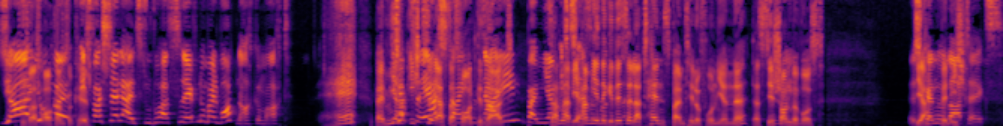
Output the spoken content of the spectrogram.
Ja, du warst Junge, auch ganz okay. ich war schneller als du. Du hast safe nur mein Wort nachgemacht. Hä? Bei mir Ich habe hab ich zuerst zuerst das Wort gesagt. Nein, bei mir Sag mal, ich wir haben hier eine gewisse gesagt. Latenz beim Telefonieren, ne? Das ist dir schon Nee. bewusst. Ich Ja, kenne nur wenn ich- Latex.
